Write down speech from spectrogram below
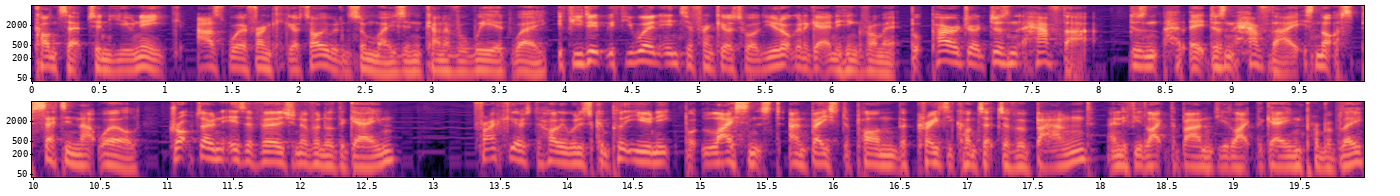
concept and unique, as were Frankie Goes to Hollywood in some ways, in kind of a weird way. If you do, if you weren't into Frankie Goes to Hollywood, you're not going to get anything from it. But Paradroid doesn't have that. Doesn't it doesn't have that. It's not set in that world. Drop Zone is a version of another game. Frankie Goes to Hollywood is completely unique, but licensed and based upon the crazy concept of a band. And if you like the band, you like the game, probably.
